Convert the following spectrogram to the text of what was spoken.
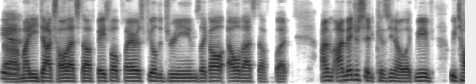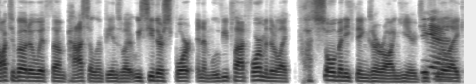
yeah. uh, Mighty Ducks, all that stuff? Baseball players, Field of Dreams, like all all that stuff. But I'm I'm interested because you know, like we've we talked about it with um, past Olympians. but we see their sport in a movie platform, and they're like, so many things are wrong here. Do you yeah. feel like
